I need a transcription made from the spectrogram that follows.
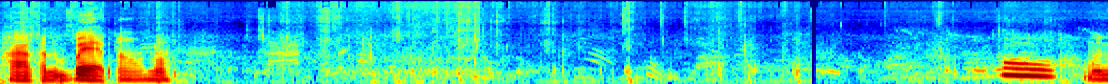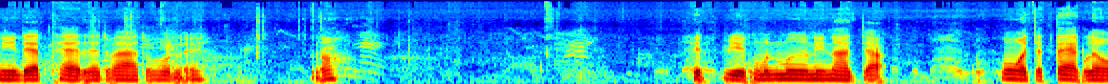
พากันแบกเอาเนาะโอ้มือนี้แดดแท้แดดว่าทุกคนเลยเนาะเห็ดเวียกมันมือนี่น่าจะหัวจะแตกแล้ว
